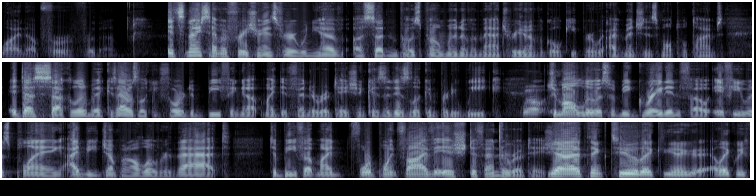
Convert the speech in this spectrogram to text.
lineup for for them. It's nice to have a free transfer when you have a sudden postponement of a match where you don't have a goalkeeper. I've mentioned this multiple times. It does suck a little bit because I was looking forward to beefing up my defender rotation because it is looking pretty weak. well, Jamal Lewis would be great info if he was playing. I'd be jumping all over that to beef up my 4.5 ish defender rotation. Yeah, I think too. Like you know, like we've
